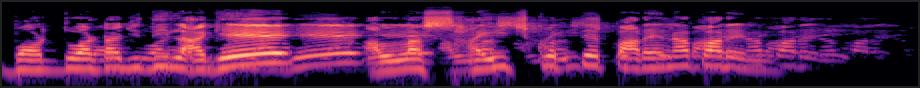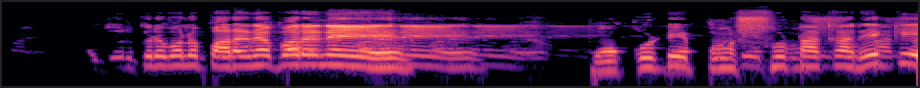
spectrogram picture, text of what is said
বরদোয়াটা যদি লাগে আল্লাহ সাইজ করতে পারে না পারে না। জোর করে বলো পারে না পারে না। পকেটে পাঁচশো টাকা রেখে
